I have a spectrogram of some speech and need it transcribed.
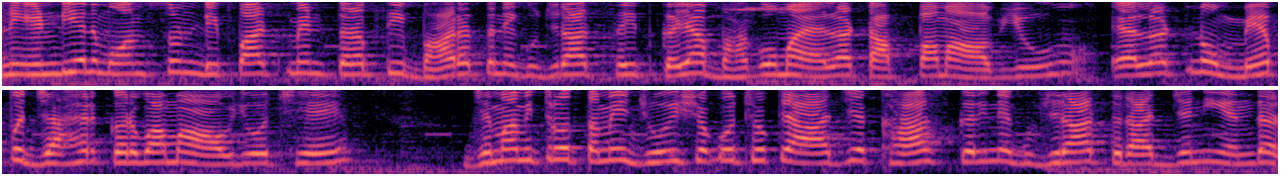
અને ઇન્ડિયન મોન્સૂન ડિપાર્ટમેન્ટ તરફથી ભારત અને ગુજરાત સહિત કયા ભાગોમાં એલર્ટ આપવામાં આવ્યું? એલર્ટનો મેપ જાહેર કરવામાં આવ્યો છે. જેમાં મિત્રો તમે જોઈ શકો છો કે આજે ખાસ કરીને ગુજરાત રાજ્યની અંદર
